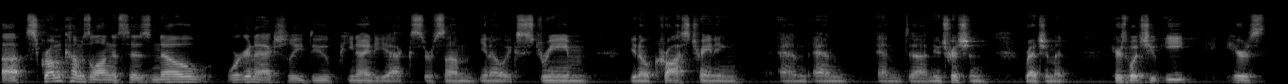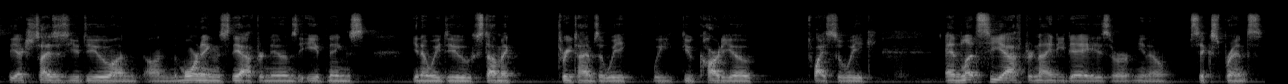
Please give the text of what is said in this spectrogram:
Uh, Scrum comes along and says, no, we're going to actually do P90X or some, you know, extreme, you know, cross training and, and, and uh, nutrition regimen. Here's what you eat. Here's the exercises you do on, on the mornings, the afternoons, the evenings. You know, we do stomach three times a week. We do cardio twice a week. And let's see after 90 days or, you know, six sprints,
